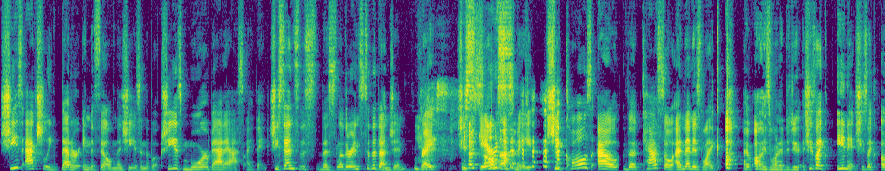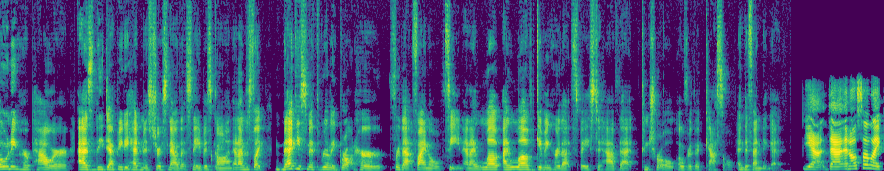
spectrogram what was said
She's actually better in the film than she is in the book. She is more badass, I think. She sends the, the Slytherins to the dungeon, right? She I scares. Snape. She calls out the castle and then is like, oh, I've always wanted to do that. She's like in it. She's like owning her power as the deputy headmistress now that Snape is gone. And I'm just like, Maggie Smith really brought her for that final scene. And I love I love giving her that space to have that control over the castle and defending it. Yeah, that and also like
